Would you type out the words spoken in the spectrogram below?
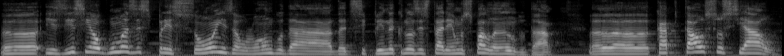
Uh, existem algumas expressões ao longo da, da disciplina que nós estaremos falando, tá? Uh, capital social.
